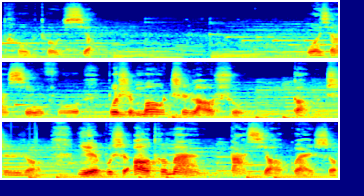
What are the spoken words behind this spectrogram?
偷偷笑。我想，幸福不是猫吃老鼠。狗吃肉，也不是奥特曼打小怪兽。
